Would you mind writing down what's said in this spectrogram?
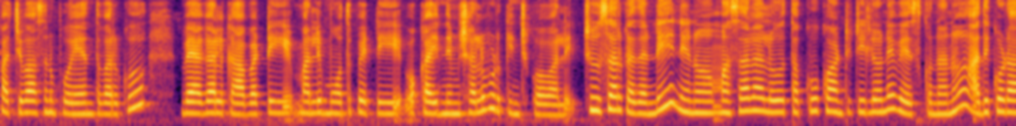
పచ్చివాసన పోయేంత వరకు వేగాలి కాబట్టి మళ్ళీ మూత పెట్టి ఒక ఐదు నిమిషాలు ఉడికించుకోవాలి. చూసారు కదండి నేను మసాలాలు తక్కువ క్వాంటిటీలోనే వేసుకున్నాను. అది కూడా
